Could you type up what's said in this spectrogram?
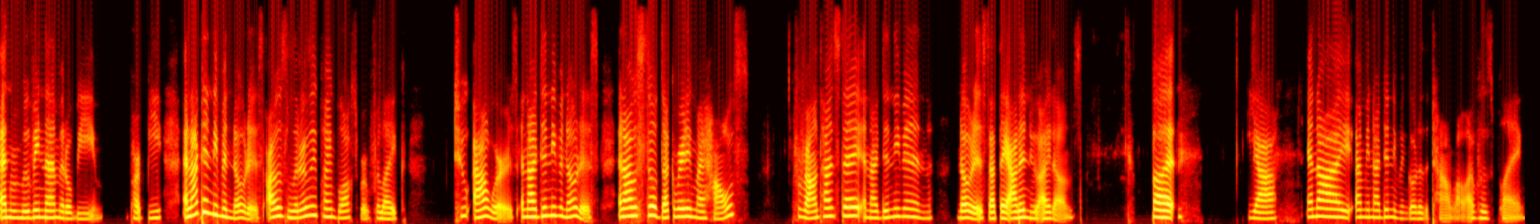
and removing them, it'll be part B. And I didn't even notice. I was literally playing Bloxburg for like two hours and I didn't even notice. And I was still decorating my house for Valentine's Day and I didn't even notice that they added new items. But yeah. And I I mean, I didn't even go to the town while I was playing.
